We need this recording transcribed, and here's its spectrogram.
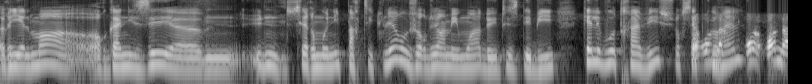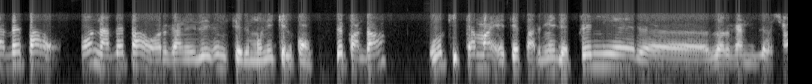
réellement organisé une cérémonie particulière aujourd'hui en mémoire de Idriss Déby. Quel est votre avis sur cette querelle? On n'avait pas on n'avait pas organisé une cérémonie quelconque. Cependant, Okitama était parmi les premières euh, organisations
